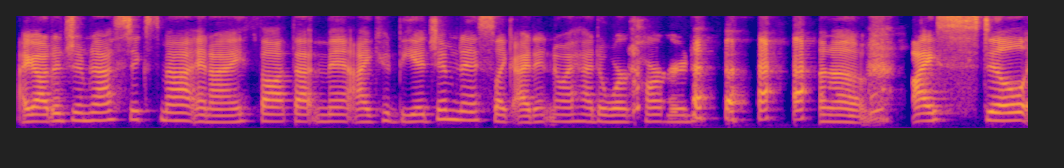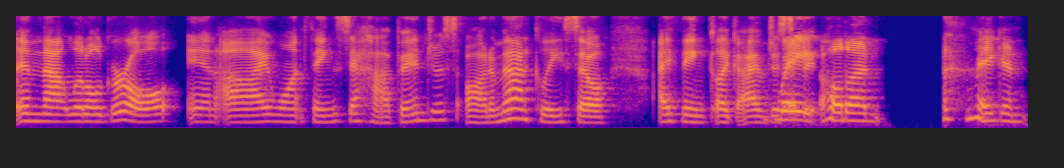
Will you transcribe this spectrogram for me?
I got a gymnastics mat and I thought that meant I could be a gymnast. Like I didn't know I had to work hard. um, I still am that little girl and I want things to happen just automatically. So I think like I've just Wait, hold on. Megan,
